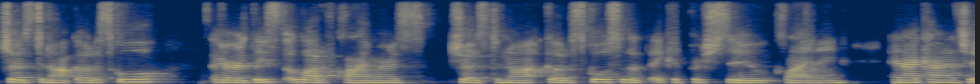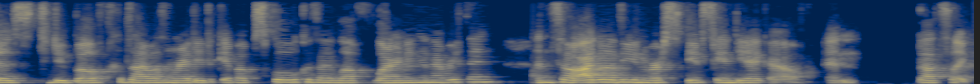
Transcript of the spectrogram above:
chose to not go to school, or at least a lot of climbers chose to not go to school so that they could pursue climbing. And I kind of chose to do both because I wasn't ready to give up school because I love learning and everything. And so I go to the University of San Diego, and that's like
